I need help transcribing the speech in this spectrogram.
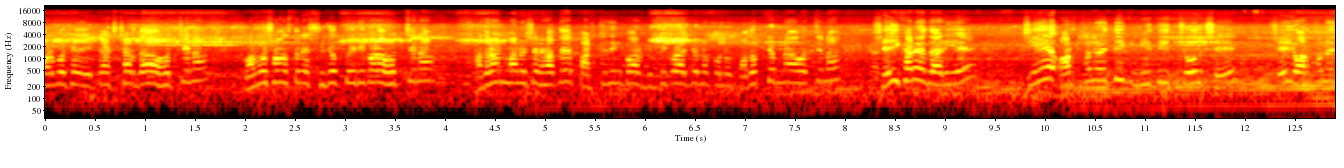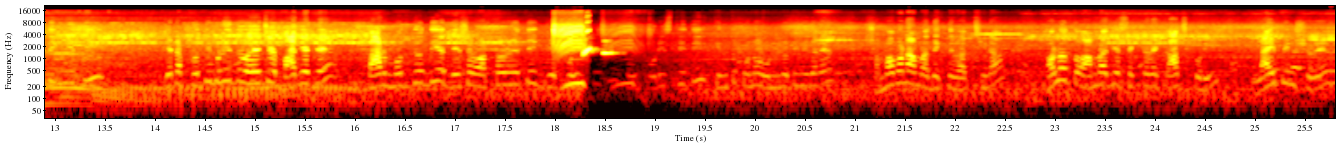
কর্মচারী ট্যাক্স ছাড় দেওয়া হচ্ছে না, কর্মসংস্থানের সুযোগ তৈরি করা হচ্ছে না, সাধারণ মানুষের হাতে পার্চেসিং পাওয়ার বৃদ্ধি করার জন্য কোনো পদক্ষেপ নেওয়া হচ্ছে না। সেইখানে দাঁড়িয়ে যে অর্থনৈতিক নীতি চলছে, সেই অর্থনৈতিক নীতি যেটা প্রতিফলিত হয়েছে বাজেটে তার মধ্য দিয়ে দেশের অর্থনৈতিক যে পরিস্থিতি কিন্তু কোনো উন্নতি বিধানের সম্ভাবনা আমরা দেখতে পাচ্ছি না। ফলত আমরা যে সেক্টরে কাজ করি লাইফ ইন্স্যুরেন্স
